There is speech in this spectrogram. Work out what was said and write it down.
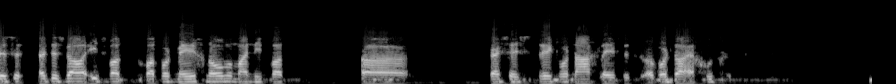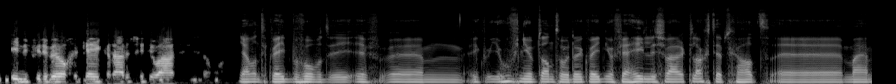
Dus het, is wel iets wat, wat wordt meegenomen, maar niet wat uh, per se strikt wordt nageleefd. Het wordt wel echt goed individueel gekeken naar de situatie. Ja, want ik weet bijvoorbeeld, eh, if, um, ik, je hoeft niet op te antwoorden, ik weet niet of je hele zware klachten hebt gehad, uh, maar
